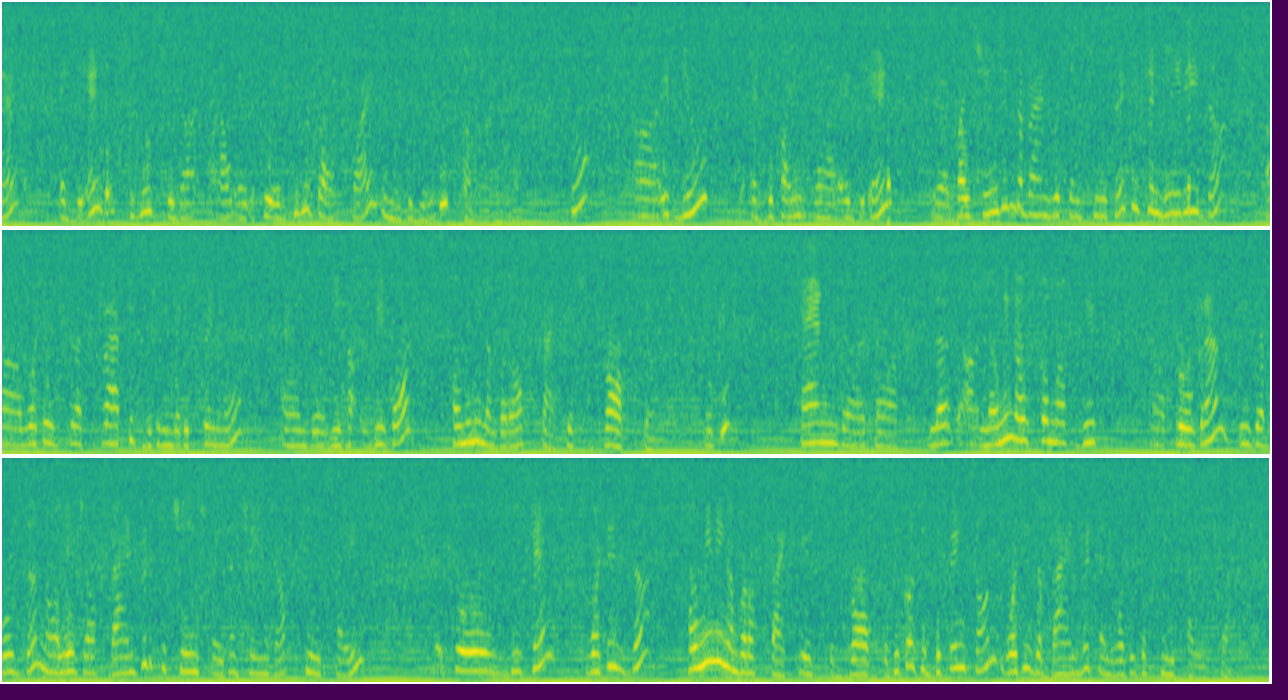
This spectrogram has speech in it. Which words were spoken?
and at the end execute to the uh, to execute the awk file we need to give this command. So uh, it gives at the uh, at the end uh, by changing the bandwidth and queue size we can vary the uh, what is the traffic between the different nodes and uh, we we got how many number of packets dropped okay? And uh, the le learning outcome of this uh, program is about the knowledge of bandwidth change by the change of queue size so we can what is the how many number of packets dropped because it depends on what is the bandwidth and what is the queue size.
